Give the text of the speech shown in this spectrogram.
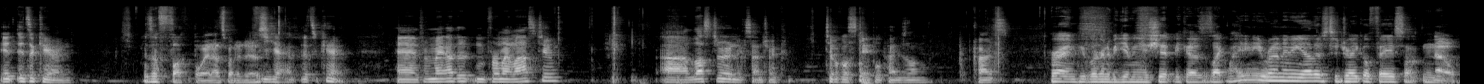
It, it's a Kirin. It's a fuck boy. That's what it is. Yeah, it's a Kirin. And for my other, for my last two, uh, Luster and Eccentric, typical staple pendulum cards. Right, and people are going to be giving you shit because it's like, why didn't you run any others to Draco Face? Oh, No.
